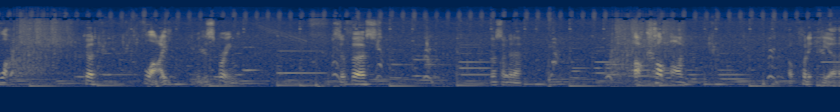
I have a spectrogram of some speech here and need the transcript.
fly. Could fly with the spring. So first, first I'm gonna. Oh come on! I'll put it here.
